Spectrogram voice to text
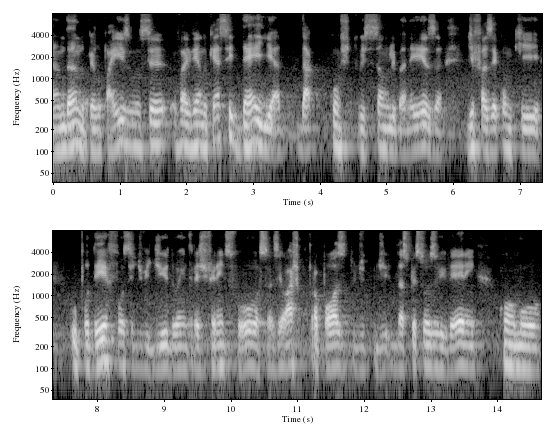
andando pelo país, você vai vendo que essa ideia da Constituição libanesa de fazer com que o poder fosse dividido entre as diferentes forças, eu acho que o propósito de, de, das pessoas viverem como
